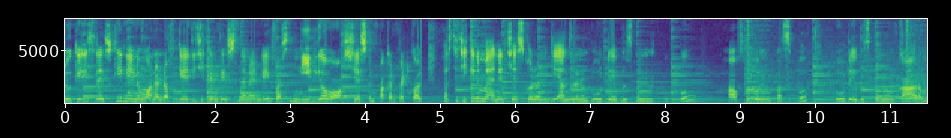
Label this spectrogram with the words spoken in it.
టూ కేజీస్ రైస్కి నేను one and half kg chicken తీస్తున్నానండి ఫస్ట్ నీట్గా వాష్ చేసుకుని పక్కన పెట్టుకోవాలి. ఫస్ట్ చికెన్ మేనేజ్ చేసుకోవడానికి అందులోనే టూ టేబుల్ స్పూన్ ఉప్పు హాఫ్ స్పూన్ పసుపు టూ టేబుల్ స్పూన్ కారం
